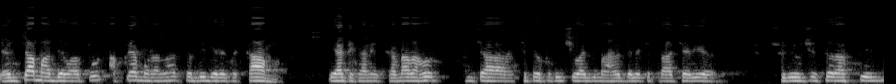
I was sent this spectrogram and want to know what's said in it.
यांच्या माध्यमातून आपल्या मुलांना संधी देण्याचं काम या ठिकाणी करणार आहोत. आमच्या छत्रपती शिवाजी महाविद्यालयाचे प्राचार्य सूर्यवंशी सर असतील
